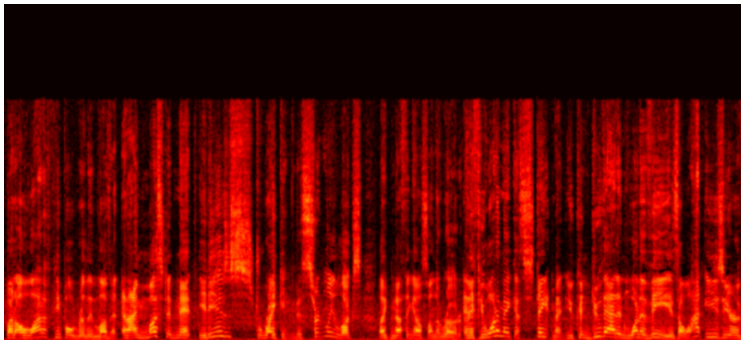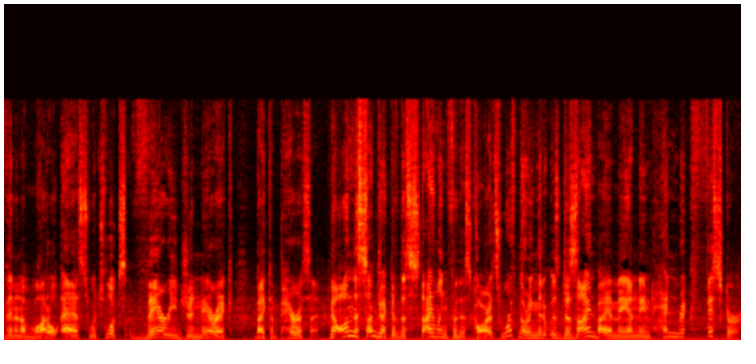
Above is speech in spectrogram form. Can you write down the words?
but a lot of people really love it. And I must admit, it is striking. This certainly looks like nothing else on the road. And if you want to make a statement, you can do that in one of these a lot easier than in a Model S, which looks very generic by comparison. Now, on the subject of the styling for this car, it's worth noting that it was designed by a man named Henrik Fisker,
